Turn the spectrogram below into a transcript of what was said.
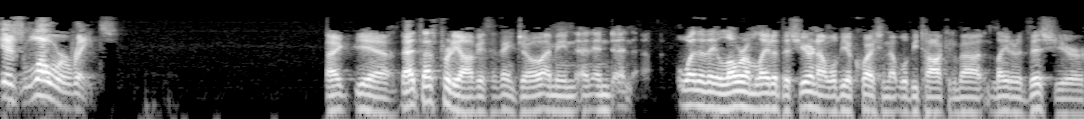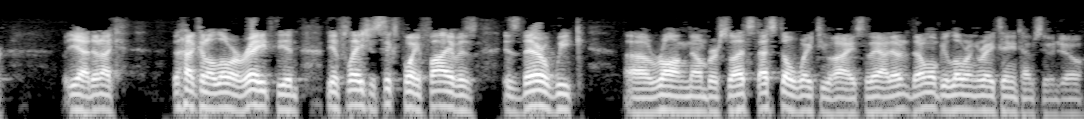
is lower rates. Like, yeah, that that's pretty obvious, I think, Joe. I mean, and, and and whether they lower them later this year or not will be a question that we'll be talking about later this year. But yeah, they're not they're not going to lower rates. The the inflation 6.5 is is their weak uh, wrong number, so that's that's still way too high. So yeah, they, won't be lowering rates anytime soon, Joe.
